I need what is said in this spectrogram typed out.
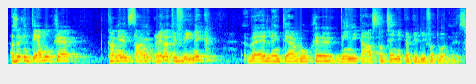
Also in der Woche kann ich jetzt sagen, relativ wenig, weil in der Woche wenig AstraZeneca geliefert worden ist.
